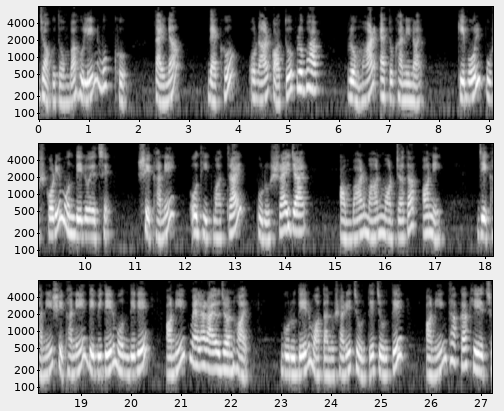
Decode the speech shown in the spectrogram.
জগদম্বা হলেন মুখ্য। তাই না? দেখো, ওনার কত প্রভাব। ব্রহ্মার এতখানি নয়। কেবল পুষ্করে মন্দির রয়েছে। সেখানে অধিক মাত্রায় পুরুষরাই যায়। অম্বার মান মর্যাদা অনেক। যেখানে সেখানে দেবীদের মন্দিরে অনেক মেলার আয়োজন হয়। গুরুদের মতানুসারে চলতে চলতে অনেক ধাক্কা খেয়েছ।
